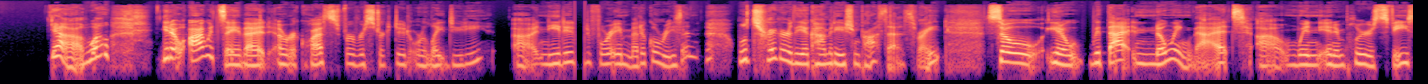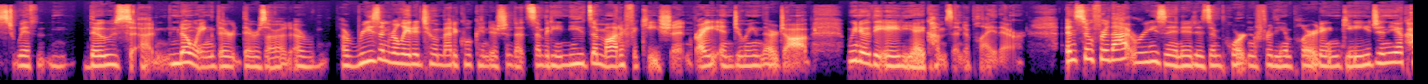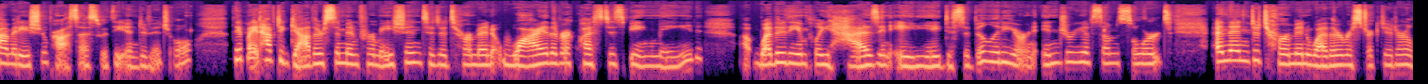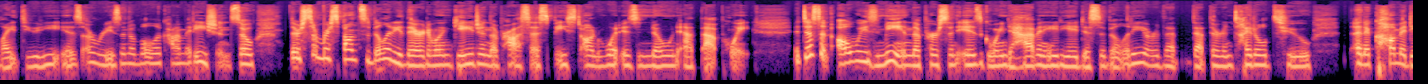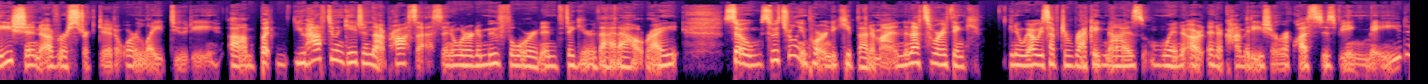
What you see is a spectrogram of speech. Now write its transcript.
Yeah, well, you know, I would say that a request for restricted or light duty uh, needed for a medical reason will trigger the accommodation process, right? So, you know, with that, knowing that uh, when an employer is faced with those, uh, knowing there, there's a, a, a, reason related to a medical condition that somebody needs a modification, right, in doing their job, we know the ADA comes into play there. And so, for that reason, it is important for the employer to engage in the accommodation process with the individual. They might have to gather some information to determine why the request is being made need, uh, whether the employee has an ADA disability or an injury of some sort, and then determine whether restricted or light duty is a reasonable accommodation. So there's some responsibility there to engage in the process based on what is known at that point. It doesn't always mean the person is going to have an ADA disability or that, that they're entitled to an accommodation of restricted or light duty. Um, but you have to engage in that process in order to move forward and figure that out, right? So, so it's really important to keep that in mind, and that's where I think you know we always have to recognize when our, an accommodation request is being made.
